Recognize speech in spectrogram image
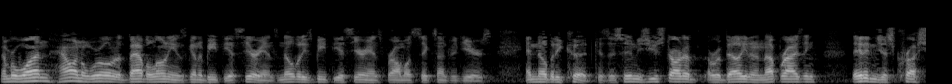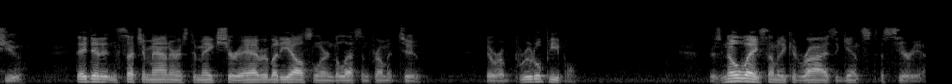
Number one, how in the world are the Babylonians going to beat the Assyrians? Nobody's beat the Assyrians for almost 600 years, and nobody could, because as soon as you start a, a rebellion and an uprising, they didn't just crush you. They did it in such a manner as to make sure everybody else learned a lesson from it too. They were a brutal people. There's no way somebody could rise against Assyria.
